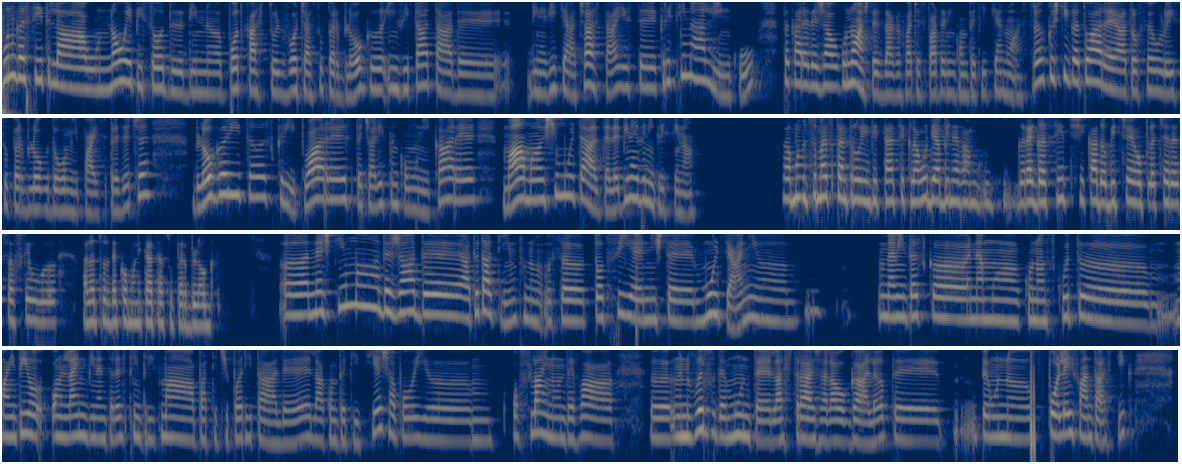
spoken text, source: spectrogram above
Bun găsit la un nou episod din podcastul Vocea Superblog. Invitata de, din ediția aceasta este Cristina Lincu, pe care deja o cunoașteți dacă faceți parte din competiția noastră, câștigătoare a trofeului Superblog 2014, blogăriță, scriitoare, specialist în comunicare, mamă și multe altele. Bine ai venit, Cristina! Mulțumesc pentru invitație, Claudia. Bine v-am regăsit și, ca de obicei, o plăcere să fiu uh, alături de comunitatea Superblog. Uh, ne știm uh, deja de atâta timp, să tot fie niște mulți ani. Îmi amintesc că ne-am cunoscut mai întâi online, bineînțeles, prin prisma participării tale la competiție și apoi offline undeva Uh, în vârful de munte, la Straja, la o gală, pe, pe un uh, polei fantastic.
